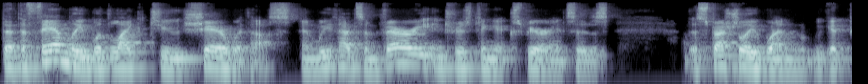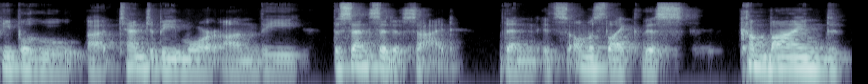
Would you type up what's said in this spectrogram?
that the family would like to share with us. And we've had some very interesting experiences, especially when we get people who uh, tend to be more on the the sensitive side. Then it's almost like this combined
